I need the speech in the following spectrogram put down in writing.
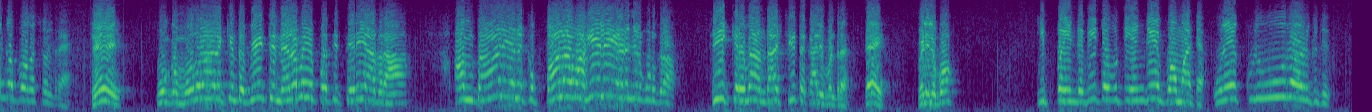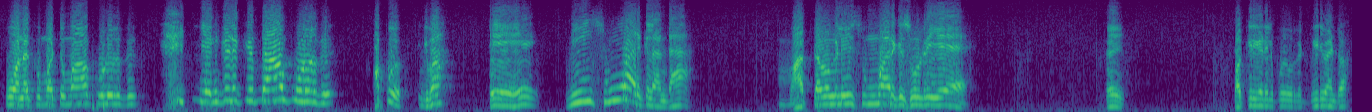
எங்க போக சொல்ற? ஏய் உங்க முதலாளிக்கு இந்த வீட்டு நிலைமைய பத்தி தெரியாதுடா. அந்த ஆள் எனக்கு பல வகையில இடைஞ்சல் கொடுக்குறான். சீக்கிரமே அந்த ஆள் சீட்டை காலி பண்றேன் ஏய் வெளியில போ. இப்ப இந்த வீட்டை விட்டு எங்கேயும் போக மாட்டேன். ஒரே குளூரா இருக்குது. உனக்கு மட்டுமா குளிருது? எங்களுக்கு தான் குளிருது. அப்பு இங்க வா. ஏய் நீ சும்மா இருக்கலாம்டா. மத்தவங்களையும் சும்மா இருக்க சொல்றியே. ஏய் பக்கரி கடையில் போய் ஒரு வீடு வேண்டாம்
